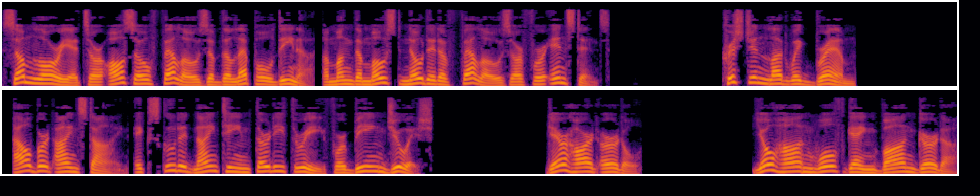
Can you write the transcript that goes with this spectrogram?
Some laureates are also Fellows of the Leopoldina, among the most noted of Fellows are for instance Christian Ludwig Brehm Albert Einstein excluded 1933 for being Jewish Gerhard Ertl Johann Wolfgang von Goethe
